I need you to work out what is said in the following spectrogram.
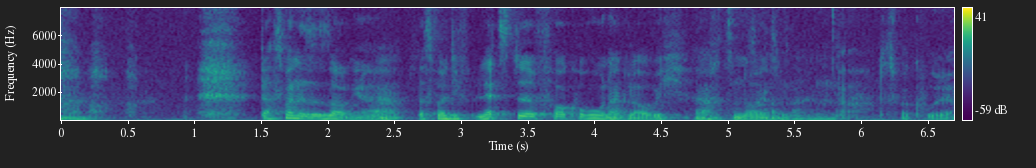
ja. Das war eine Saison, ja. Ja. Das war die letzte vor Corona, glaube ich. Ja, 18, das 19. kann sein. Ja, das war cool, ja.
